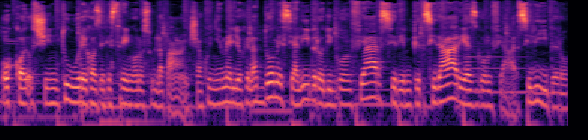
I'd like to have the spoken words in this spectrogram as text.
o co- cinture, cose che stringono sulla pancia, quindi è meglio che l'addome sia libero di gonfiarsi, riempirsi d'aria e sgonfiarsi, libero,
